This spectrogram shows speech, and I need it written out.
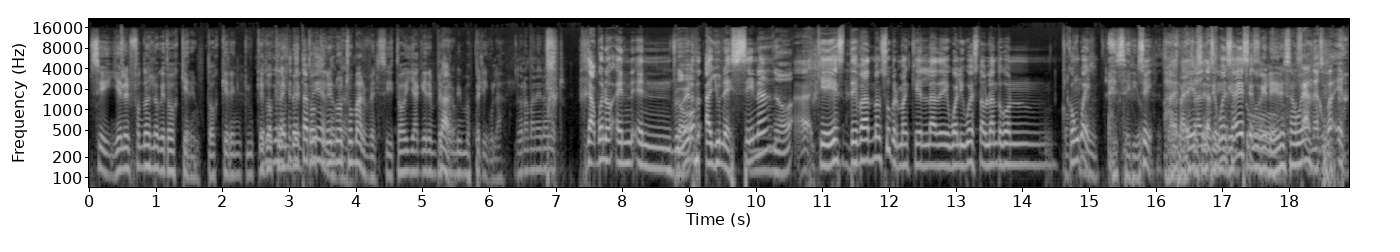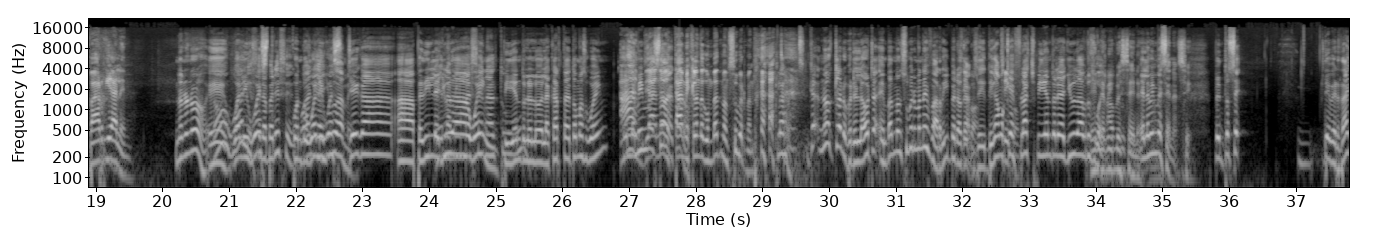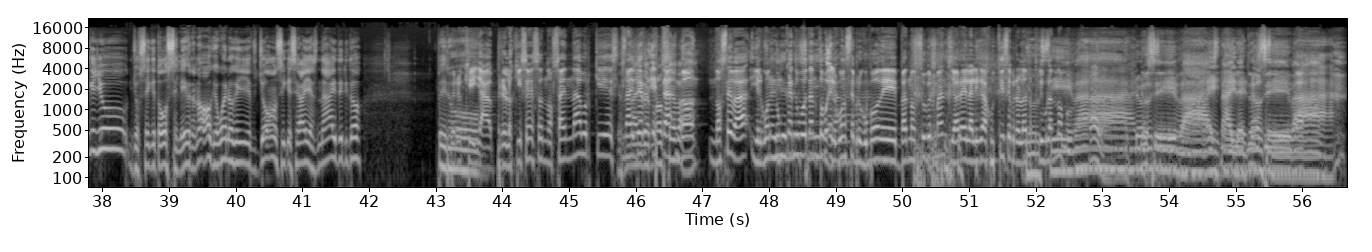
Sí, y en el fondo es lo que todos quieren. Todos quieren que, que todos que la quieren ver, todos quieren pidiendo, nuestro claro. Marvel. Sí, todos ya quieren ver Claro. las mismas películas. De una manera u otra. Ya, bueno, en, en No. Rebirth hay una escena No. ah, que es de Batman Superman, que es la de Wally West hablando con, Con con. Wayne. ¿En serio? Sí, Ah, parece, la, la sí, secuencia que es Tengo eso. que leer esa O sea, weá. no es, es Barry Allen. No, no, no. eh, No, Wally West, aparece. cuando Wally, Wally, West ayúdame. llega a pedirle la ayuda a Wayne, tú. pidiéndole lo de la carta de Thomas Wayne, Ah, la misma ya, escena, no, estaba claro. mezclando con Batman Superman. Claro. Ya, no, claro, pero en la otra, en Batman Superman es Barry, pero acá, sí, digamos Sí, que es. Flash pidiéndole ayuda a Bruce la Wayne. misma escena. Es la misma escena. Sí. Entonces, de verdad que yo, yo sé que todos celebran, no, qué bueno que Jeff Jones y que se vaya Snyder y todo. Pero, Pero es que ya, pero los que dicen eso no saben nada porque Snyder, Snyder no está, se va. no, no se va y el Snyder nunca no tuvo se tanto. El va. one se preocupó de Batman Superman y ahora de la Liga de la Justicia, pero las otras películas no. se va, Claro. no se va, Snyder no se va.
